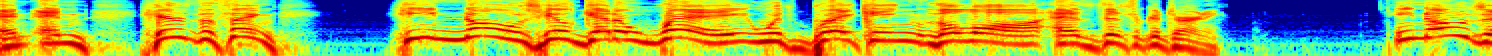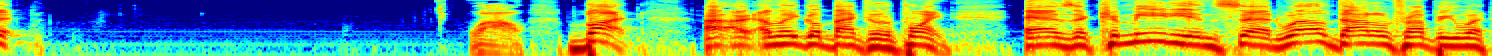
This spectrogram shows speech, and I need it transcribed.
And and here's the thing he knows he'll get away with breaking the law as district attorney. He knows it. Wow. But I, I, let me go back to the point. As a comedian said, well, Donald Trump, he went,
